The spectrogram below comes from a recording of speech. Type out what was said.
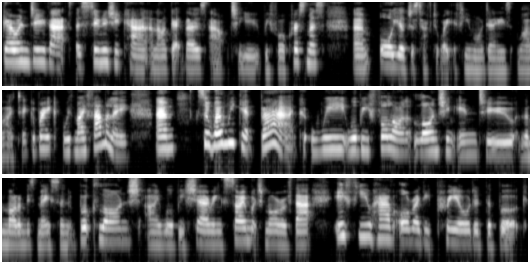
go and do that as soon as you can and i'll get those out to you before christmas. Um, or you'll just have to wait a few more days while i take a break with my family. Um, so when we get back we will be full on launching into the modern miss mason book launch. I will be sharing so much more of that. If you have already pre-ordered the book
